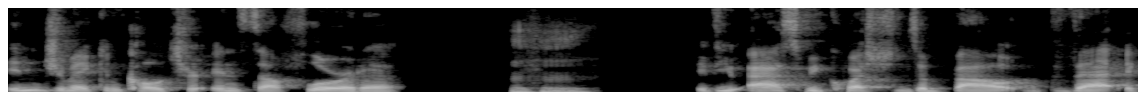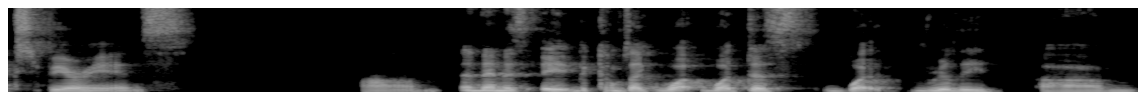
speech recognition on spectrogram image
in Jamaican culture in South Florida. Mhm. If you ask me questions about that experience, um, and then it's, it becomes like, what what does what really um,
